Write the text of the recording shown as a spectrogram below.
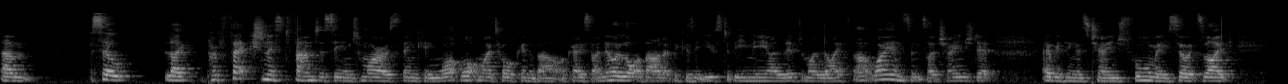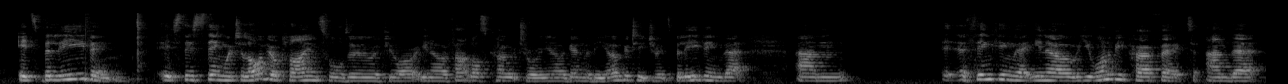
Um, so, like perfectionist fantasy and tomorrow's thinking. What what am I talking about? Okay, so I know a lot about it because it used to be me. I lived my life that way, and since I changed it, everything has changed for me. So it's like it's believing it's this thing which a lot of your clients will do if you're you know a fat loss coach or you know again with a yoga teacher. It's believing that um, thinking that you know you want to be perfect and that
